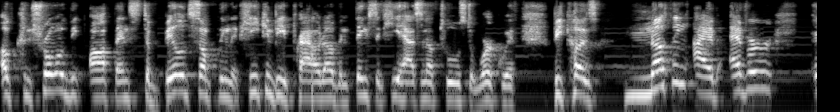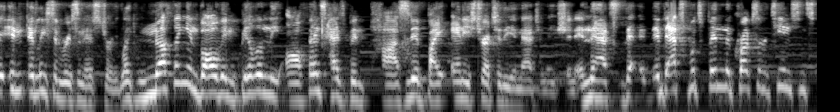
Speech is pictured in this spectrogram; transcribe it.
of control of the offense to build something that he can be proud of and thinks that he has enough tools to work with because nothing I've ever in, at least in recent history. Like nothing involving Bill in the offense has been positive by any stretch of the imagination, and that's that, that's what's been the crux of the team since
